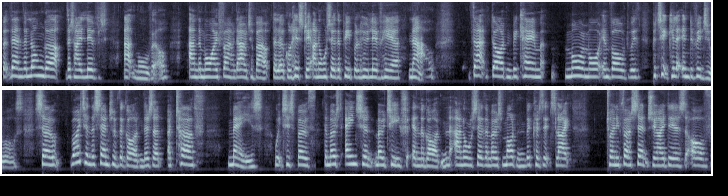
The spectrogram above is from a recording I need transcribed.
But then, the longer that I lived at Morville, and the more I found out about the local history and also the people who live here now, that garden became more and more involved with particular individuals. So, right in the centre of the garden, there's a, a turf maze, which is both the most ancient motif in the garden and also the most modern because it's like 21st century ideas of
